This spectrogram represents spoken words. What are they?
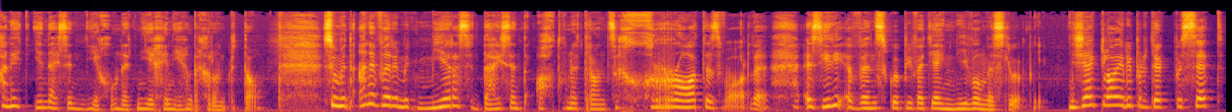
gaan net R1999 betaal. So met ander woorde met meer as R1800 se gratis waarde is hierdie 'n winskoopie wat jy nie wil misloop nie. As jy klaar hierdie produk besit,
